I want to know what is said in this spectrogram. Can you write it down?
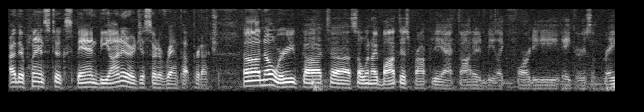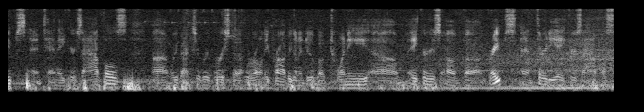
are there plans to expand beyond it, or just sort of ramp up production? Uh, no, we've got. Uh, so when I bought this property, I thought it'd be like 40 acres of grapes and 10 acres of apples. Uh, we've actually reversed it. We're only probably going to do about 20 um, acres of uh, grapes and 30 acres of apples.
